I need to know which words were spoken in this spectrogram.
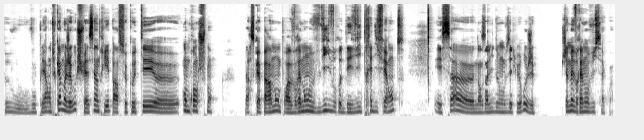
vous plaire. En tout cas, moi j'avoue que je suis assez intrigué par ce côté euh, embranchement. Parce qu'apparemment, on pourra vraiment vivre des vies très différentes. Et ça, euh, dans un livre dont vous êtes le héros, j'ai jamais vraiment vu ça, quoi.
